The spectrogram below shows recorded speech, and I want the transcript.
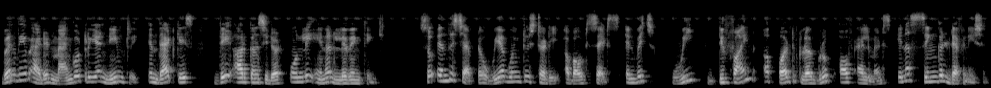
when we have added mango tree and neem tree in that case they are considered only in a living thing. So in this chapter, we are going to study about sets in which we define a particular group of elements in a single definition.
